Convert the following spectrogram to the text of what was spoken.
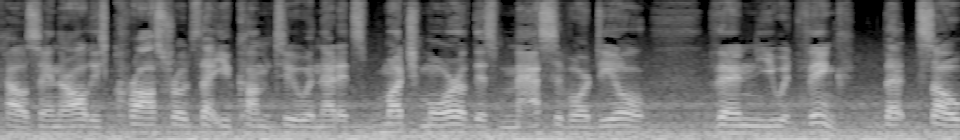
Kyle saying there are all these crossroads that you come to, and that it's much more of this massive ordeal than you would think. That so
